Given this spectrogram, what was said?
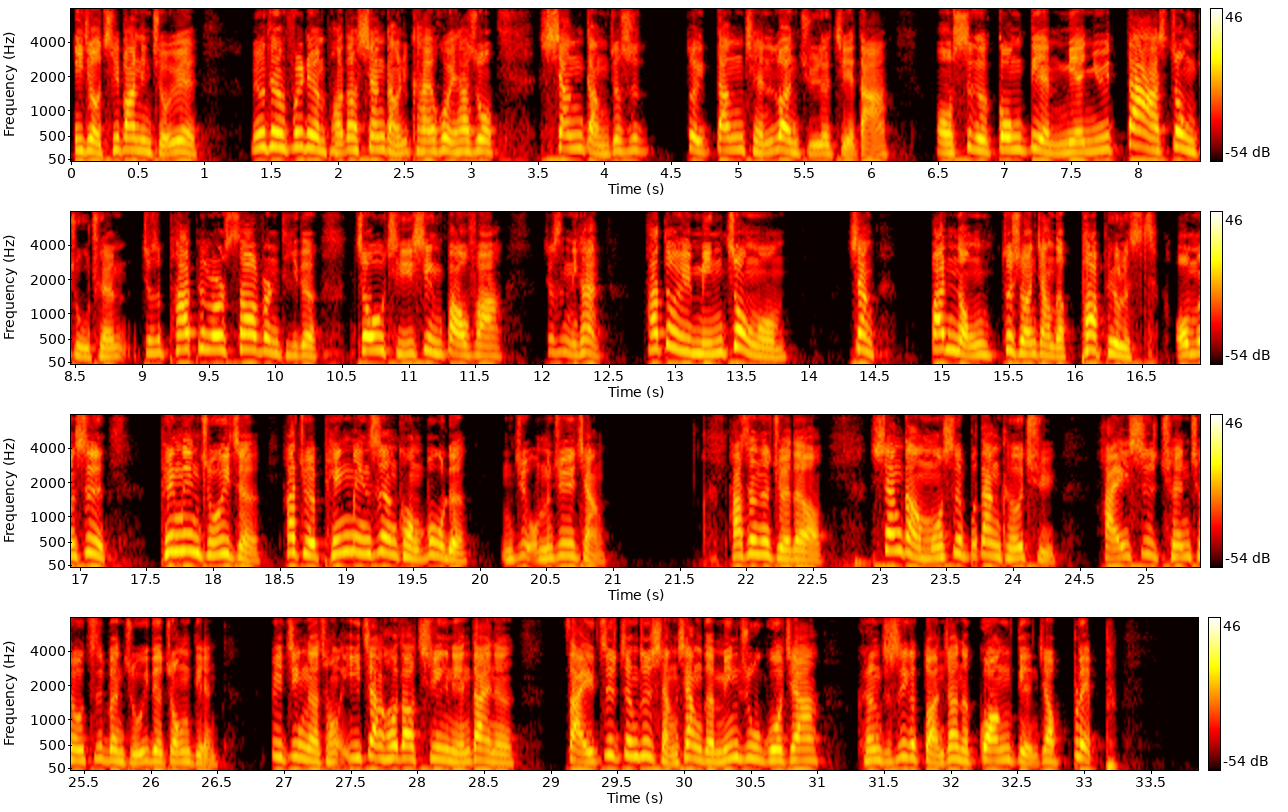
一九七八年九月，Milton Friedman 跑到香港去开会，他说香港就是对当前乱局的解答。哦，是个宫殿，免于大众主权，就是 popular sovereignty 的周期性爆发。就是你看，他对于民众哦，像班农最喜欢讲的 populist，我们是平民主义者，他觉得平民是很恐怖的。你就我们继续讲，他甚至觉得哦，香港模式不但可取，还是全球资本主义的终点。毕竟呢，从一战后到七零年代呢，载至政治想象的民主国家，可能只是一个短暂的光点，叫 blip。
